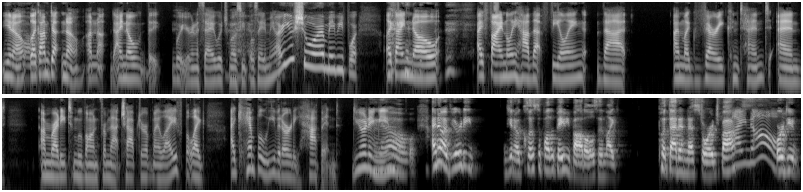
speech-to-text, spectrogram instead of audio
You know, like I'm done. No, I'm not. I know that what you're gonna say, which most people say to me. Are you sure? Maybe for like I know. I finally have that feeling that I'm like very content and I'm ready to move on from that chapter of my life. But like, I can't believe it already happened. Do you know what I mean? No, I know. Have you already, you know, closed up all the baby bottles and like put that in a storage box? I know. Or do you,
